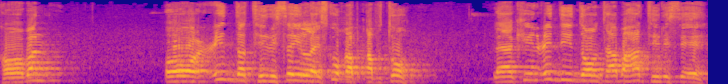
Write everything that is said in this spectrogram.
kooban oo cidda tirisay la ysku qabqabto. Laakiin ciddii doontaaba ha tirise.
